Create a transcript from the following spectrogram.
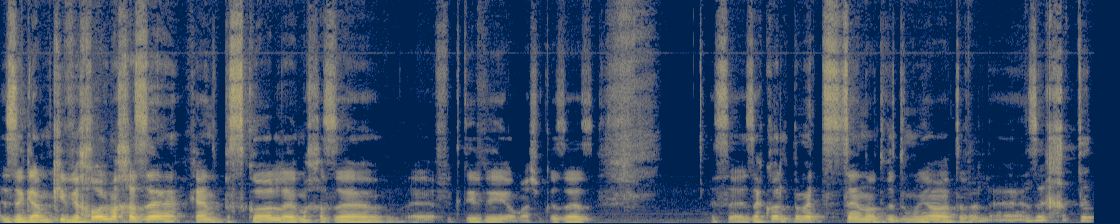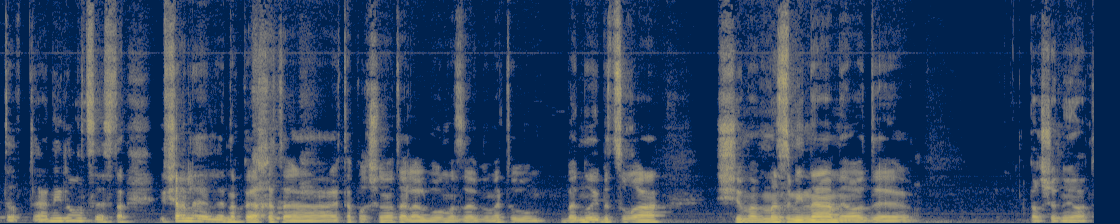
זה גם כביכול מחזה, כן, פסקול מחזה פיקטיבי או משהו כזה, אז זה, זה הכל באמת סצנות ודמויות, אבל זה, טוב, אני לא רוצה סתם, אפשר לנפח את, ה, את הפרשנויות על האלבום הזה, באמת הוא בנוי בצורה שמזמינה מאוד פרשנויות.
